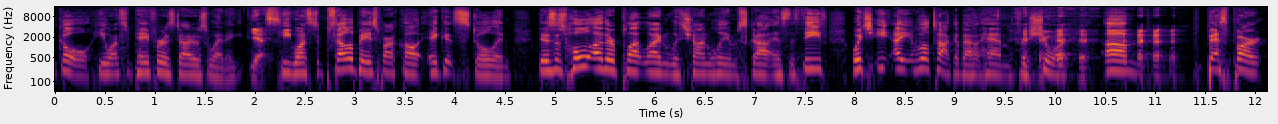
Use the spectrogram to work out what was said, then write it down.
goal. He wants to pay for his daughter's wedding. Yes. He wants to sell a baseball call. It gets stolen. There's this whole other plot line with Seann William Scott as the thief, which he, I will talk about him for sure. um, best part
